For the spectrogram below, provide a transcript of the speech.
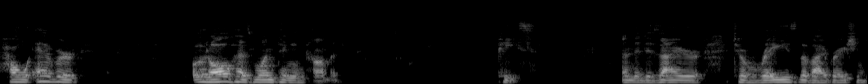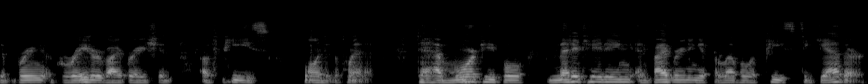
However, it all has one thing in common peace and the desire to raise the vibration, to bring a greater vibration of peace onto the planet, to have more people meditating and vibrating at the level of peace together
